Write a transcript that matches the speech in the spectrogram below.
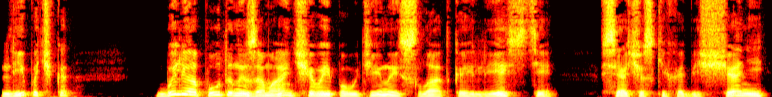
Липочка были опутаны заманчивой паутиной сладкой лести, всяческих обещаний,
